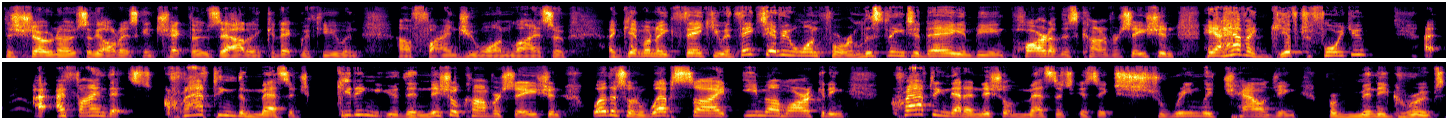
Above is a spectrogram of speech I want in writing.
the show notes so the audience can check those out and connect with you and uh, find you online. So, again, Monique, thank you. And thanks everyone for listening today and being part of this conversation. Hey, I have a gift for you. I, I find that crafting the message, getting the initial conversation, whether it's on website, email marketing, crafting that initial message is extremely challenging for many groups.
